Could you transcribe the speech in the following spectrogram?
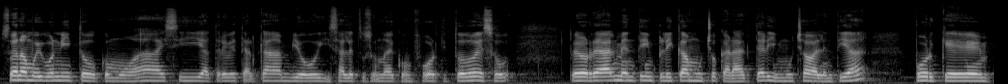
suena muy bonito como, ay, sí, atrévete al cambio y sale tu zona de confort y todo eso, pero realmente implica mucho carácter y mucha valentía porque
